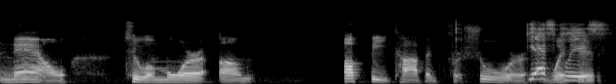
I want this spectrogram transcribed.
now to a more um, upbeat topic for sure. Yes, which please. Is,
